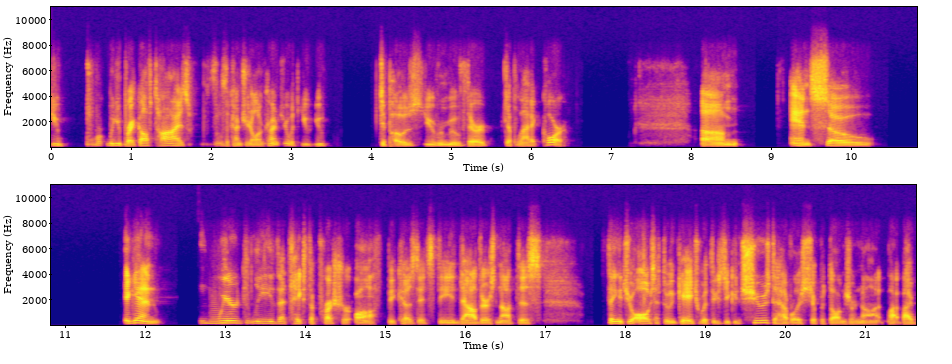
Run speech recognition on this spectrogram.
you when you break off ties with a country no country with you you depose you remove their diplomatic corps. Um and so again weirdly that takes the pressure off because it's the now there's not this thing that you always have to engage with because you can choose to have a relationship with dogs or not by, by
